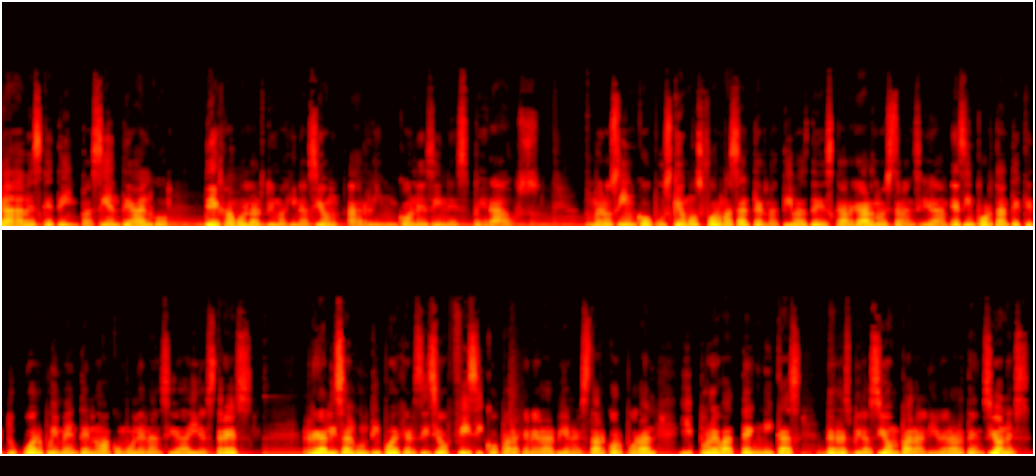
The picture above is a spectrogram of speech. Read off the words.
Cada vez que te impaciente algo, deja volar tu imaginación a rincones inesperados. Número 5. Busquemos formas alternativas de descargar nuestra ansiedad. Es importante que tu cuerpo y mente no acumulen ansiedad y estrés. Realiza algún tipo de ejercicio físico para generar bienestar corporal y prueba técnicas de respiración para liberar tensiones.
